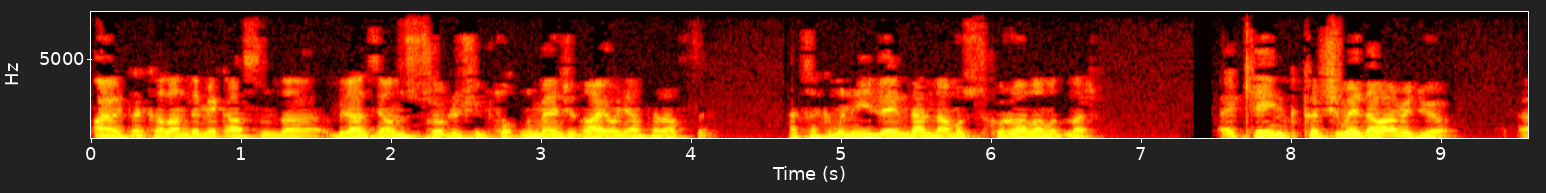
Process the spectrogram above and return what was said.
Ayakta kalan demek aslında biraz yanlış söylüyor. Çünkü Tottenham bence daha iyi oynayan taraftı. Ha, takımın iyilerinden de ama skoru alamadılar. E, Kane kaçırmaya devam ediyor. E,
